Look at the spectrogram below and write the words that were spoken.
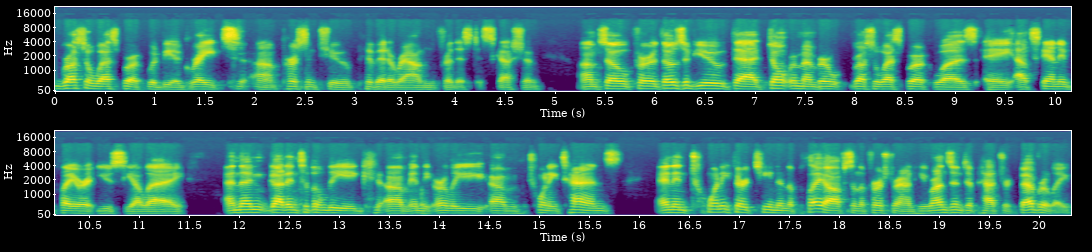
Russell Westbrook would be a great um, person to pivot around for this discussion. Um, so for those of you that don't remember, Russell Westbrook was a outstanding player at UCLA and then got into the league um, in the early 2010s um, and in 2013, in the playoffs in the first round, he runs into Patrick Beverley,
